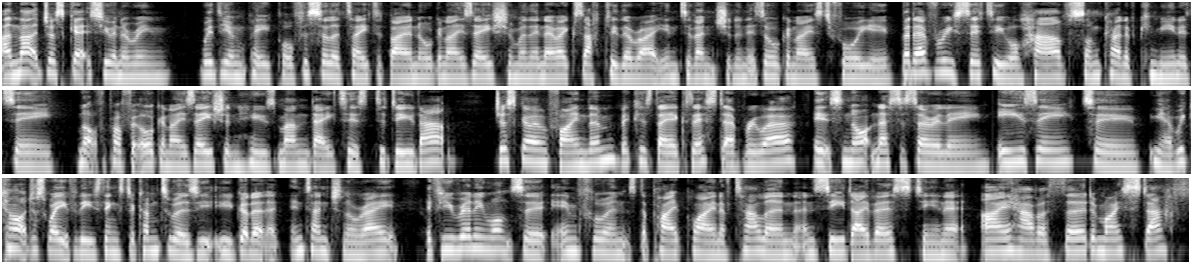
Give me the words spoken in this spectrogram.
And that just gets you in a room with young people facilitated by an organization where they know exactly the right intervention and it's organized for you. But every city will have some kind of community, not for profit organization whose mandate is to do that just go and find them because they exist everywhere. It's not necessarily easy to, you know, we can't just wait for these things to come to us. You, you've got to uh, intentional, right? If you really want to influence the pipeline of talent and see diversity in it, I have a third of my staff,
